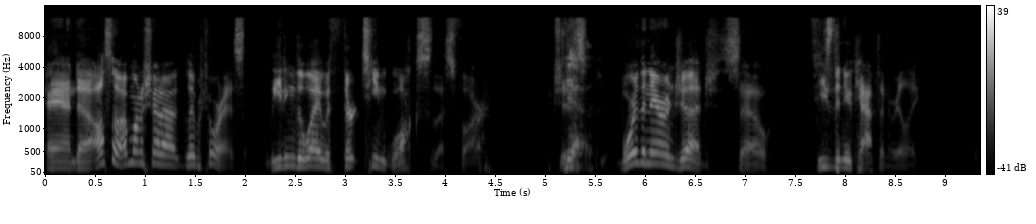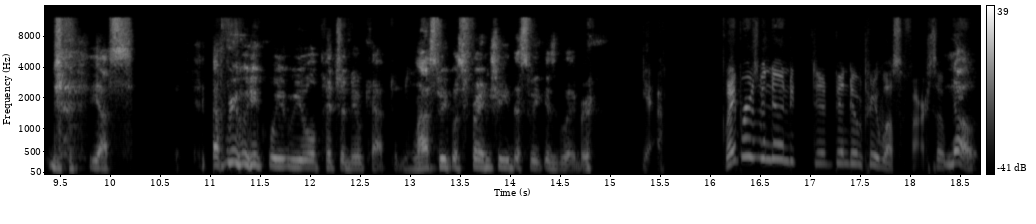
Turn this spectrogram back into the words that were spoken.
And uh, also, I want to shout out Gleyber Torres, leading the way with 13 walks thus far, which is Yeah. more than Aaron Judge. So he's the new captain, really. yes. Every week we, we will pitch a new captain. Last week was Franchy. This week is Gleyber. Yeah. Gleyber has been doing been doing pretty well so far. So No,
